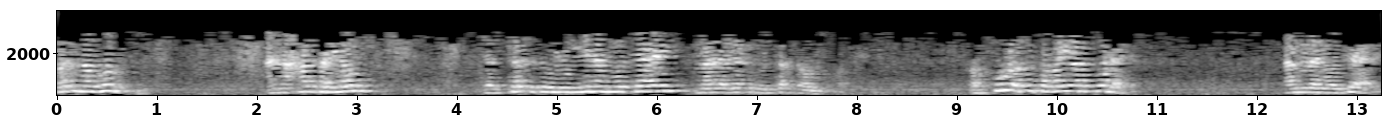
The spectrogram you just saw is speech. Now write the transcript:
قد نظن أن حرب اليوم تستخدم من الوسائل ما لم يكن يستخدم من قبل الصورة تغيرت ولكن أما الوسائل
